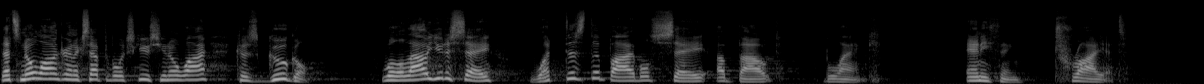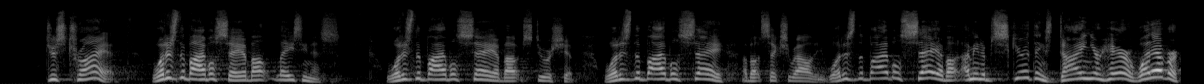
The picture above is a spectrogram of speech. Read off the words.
That's no longer an acceptable excuse. You know why? Because Google will allow you to say, What does the Bible say about blank? Anything. Try it. Just try it. What does the Bible say about laziness? What does the Bible say about stewardship? What does the Bible say about sexuality? What does the Bible say about, I mean, obscure things, dyeing your hair, whatever.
